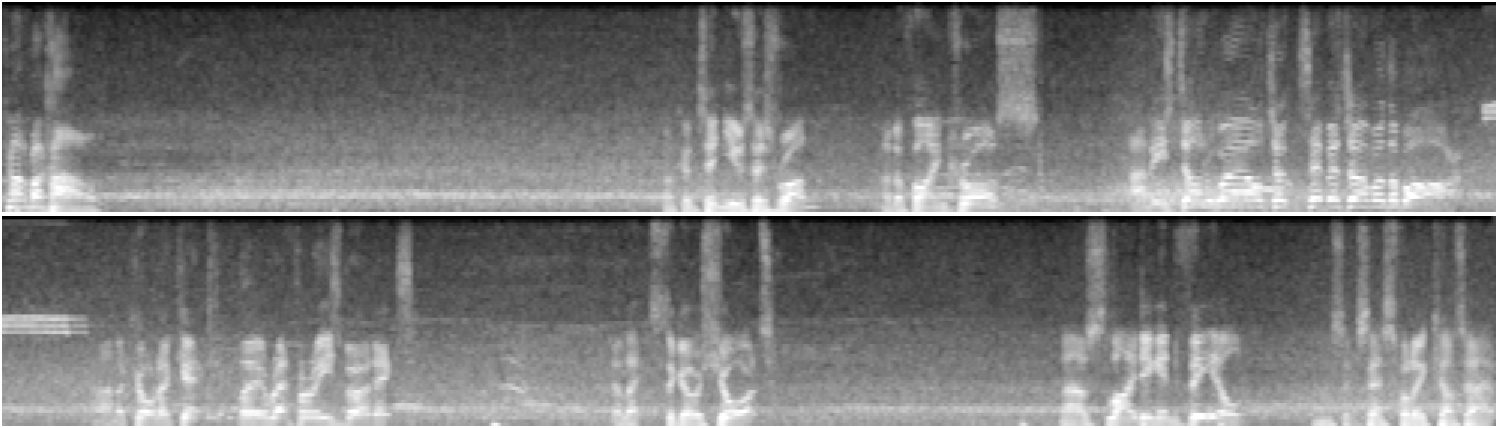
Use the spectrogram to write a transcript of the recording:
Carvajal. And continues his run. And a fine cross. And he's done well to tip it over the bar. And a corner kick, the referee's verdict. Elects to go short. Now sliding in field. And successfully cut out.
